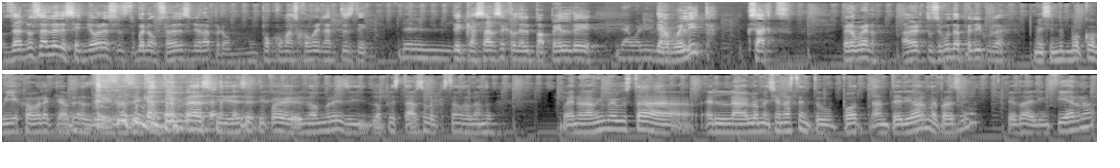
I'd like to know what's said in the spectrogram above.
O sea, no sale de señora, es- bueno, sale de señora, pero un poco más joven antes de, Del, de casarse con el papel de, De abuelita. de abuelita. Exacto. Pero bueno, a ver, tu segunda película. Me siento un poco viejo ahora que hablas de, las de Cantinflas y de ese tipo de nombres y López Tarso, lo que estamos hablando. Bueno, a mí me gusta, el- lo mencionaste en tu pod anterior, me parece, que es la del infierno.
